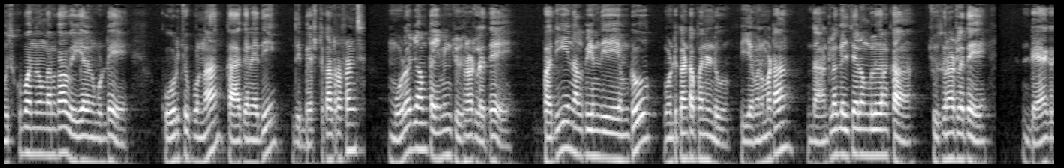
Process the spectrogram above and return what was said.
ముసుగు పందెం కనుక వేయాలనుకుంటే కోడి చూపున్న కాకి అనేది ది బెస్ట్ కలర్ ఫ్రెండ్స్. మూడో జామ్ టైమింగ్ చూసినట్లయితే పది నలభై ఎనిమిది ఏఎం టు ఒంటి గంట పన్నెండు పిఎం అనమాట దాంట్లో గెలిచే రంగులు కనుక చూసుకున్నట్లయితే డేగ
